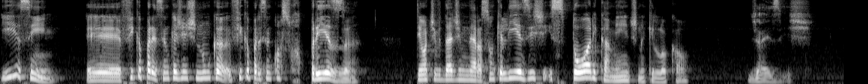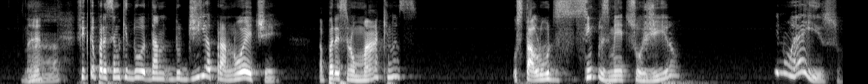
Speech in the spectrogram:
E, assim, é, fica parecendo que a gente nunca... Fica parecendo com a surpresa. Tem uma atividade de mineração que ali existe historicamente naquele local, Já existe. Né? Aham. Fica parecendo que do, da- do dia para noite apareceram máquinas, os taludes simplesmente surgiram, e não é isso.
